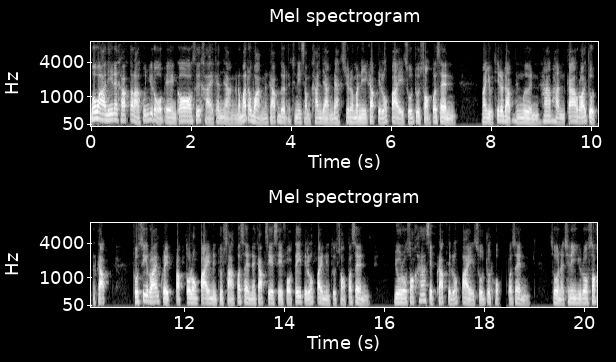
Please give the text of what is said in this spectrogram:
เมื่อวานนี้นะครับตลาดหุ้นยุโรปเองก็ซื้อขายกันอย่างระมัดระวังนะครับ โดยดัชนีสำคัญอย่างดัคเยอรมนีครับติดลบไป 0.2%มาอยู่ที่ระดับ 15,900 จุดนะครับ FTSE 100 อังกฤษปรับตัวลงไป 1.3%นะครับ CAC 40 ติดลบไป 1.2% Euro Stoxx 50 ครับ ติดลบไป 0.6% ส่วนดัชนี Euro Stoxx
